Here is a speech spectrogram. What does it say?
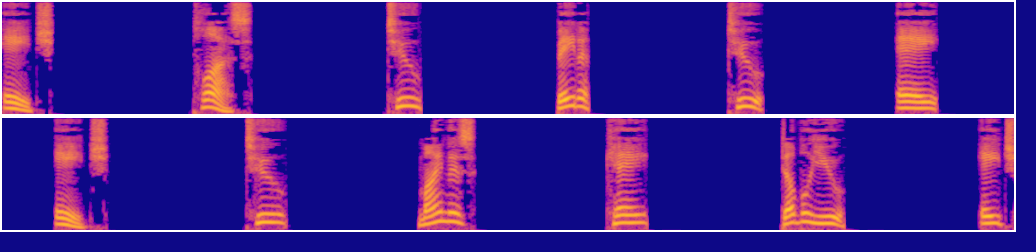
h plus two beta 2 a h 2 minus k w h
